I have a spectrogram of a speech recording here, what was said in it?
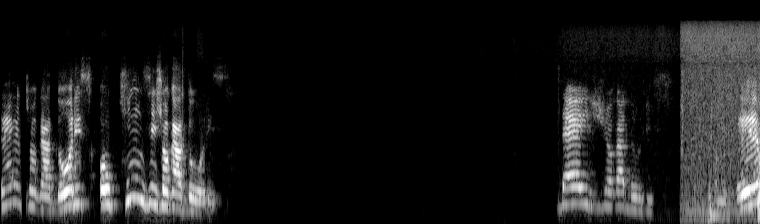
10 jogadores ou 15 jogadores? 10 jogadores. Vamos ver.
